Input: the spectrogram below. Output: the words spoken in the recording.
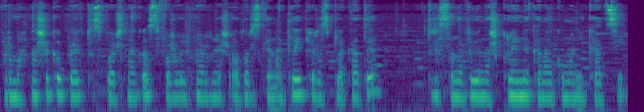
W ramach naszego projektu społecznego stworzyliśmy również autorskie naklejki oraz plakaty, które stanowiły nasz kolejny kanał komunikacji.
